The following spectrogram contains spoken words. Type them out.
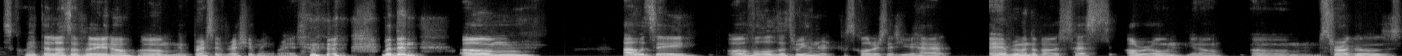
It's quite a lot of uh, you know um impressive resume, right? but then um I would say of all the 300 scholars that you had, every one of us has our own, you know, um struggles,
